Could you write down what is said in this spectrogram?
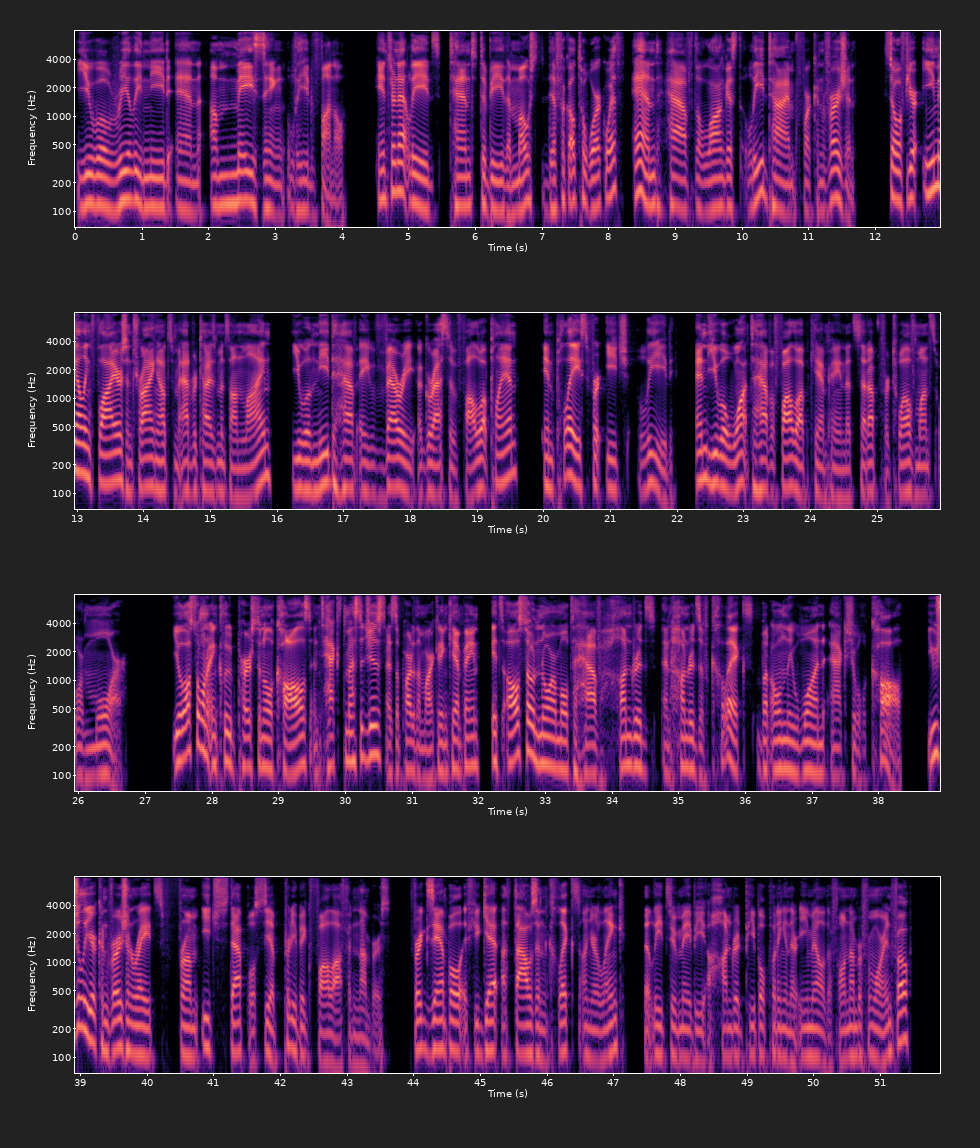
You will really need an amazing lead funnel. Internet leads tend to be the most difficult to work with and have the longest lead time for conversion. So, if you're emailing flyers and trying out some advertisements online, you will need to have a very aggressive follow up plan in place for each lead. And you will want to have a follow up campaign that's set up for 12 months or more. You'll also want to include personal calls and text messages as a part of the marketing campaign. It's also normal to have hundreds and hundreds of clicks, but only one actual call. Usually, your conversion rates from each step will see a pretty big fall off in numbers. For example, if you get a thousand clicks on your link that lead to maybe a hundred people putting in their email or their phone number for more info,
